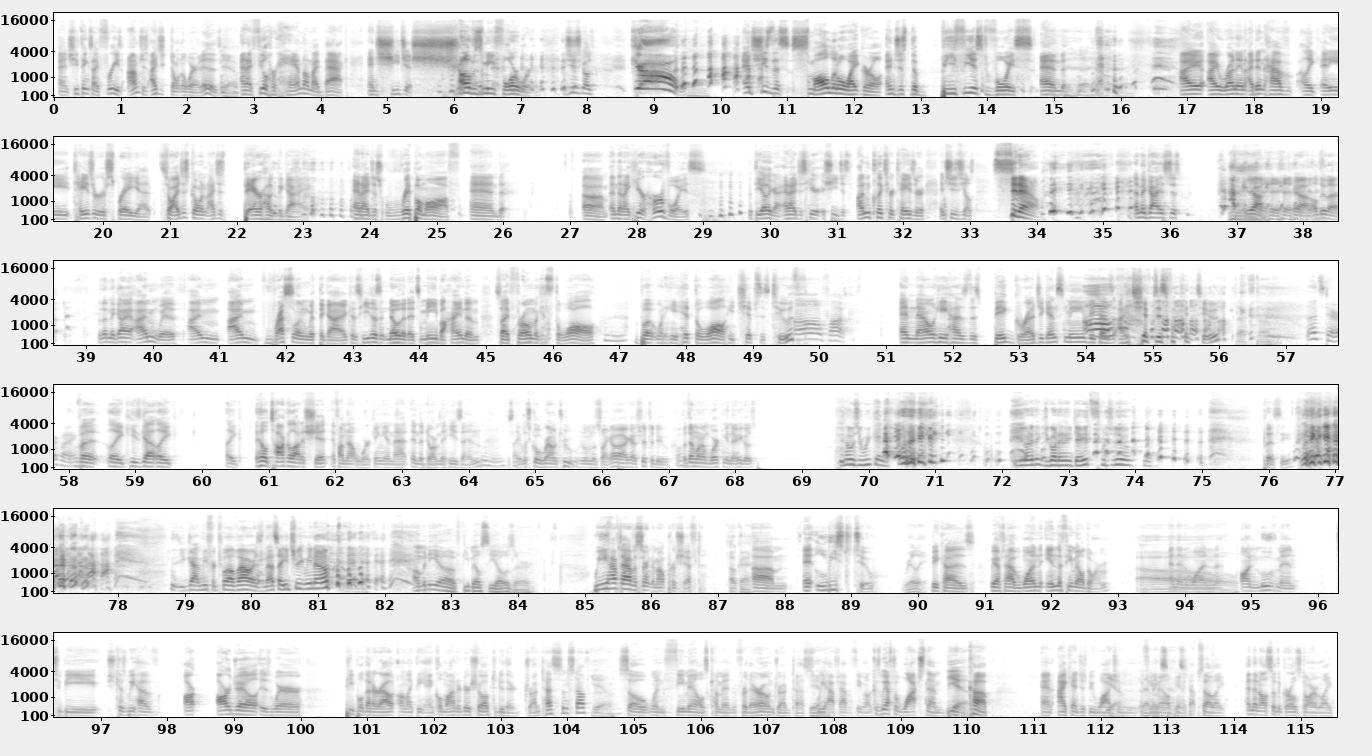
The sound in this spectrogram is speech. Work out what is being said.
and she thinks I freeze. I'm just I just don't know where it is. Yeah. And I feel her hand on my back, and she just shoves me forward, and she just goes, "Go!" and she's this small little white girl, and just the beefiest voice, and I I run in. I didn't have like any taser or spray yet, so I just go in. and I just bear hug the guy, and I just rip him off, and um, and then I hear her voice with the other guy, and I just hear she just unclicks her taser, and she just yells, "Sit down!" and the guy is just, yeah, yeah, I'll do that. But then the guy I'm with, I'm I'm wrestling with the guy because he doesn't know that it's me behind him. So I throw him against the wall. But when he hit the wall, he chips his tooth, oh fuck. and now he has this big grudge against me because Oh, I chipped his fucking tooth. That's tough. That's terrifying. But like he's got like like he'll talk a lot of shit if I'm not working in that in the dorm that he's in. Mhm. He's like, let's go round two. And I'm just like, oh, I got shit to do. But then when I'm working in there, he goes, how was your weekend? Like, Did you do anything? Did you go on any dates? What'd you do? Like, Pussy. you got me for 12 hours, and that's how you treat me now? How many uh female COs are? we have to have a certain amount per shift. Okay. Um, at least two, really? because we have to have one in the female dorm Oh. and then one on movement to be because we have our our jail is where people that are out on like the ankle monitor show up to do their drug tests and stuff. Yeah. So when females come in for their own drug tests, we have to have a female because we have to watch them pee in Yeah. a cup, and I can't just be watching a female pee in a cup. So like and then also the girls' dorm. Like,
